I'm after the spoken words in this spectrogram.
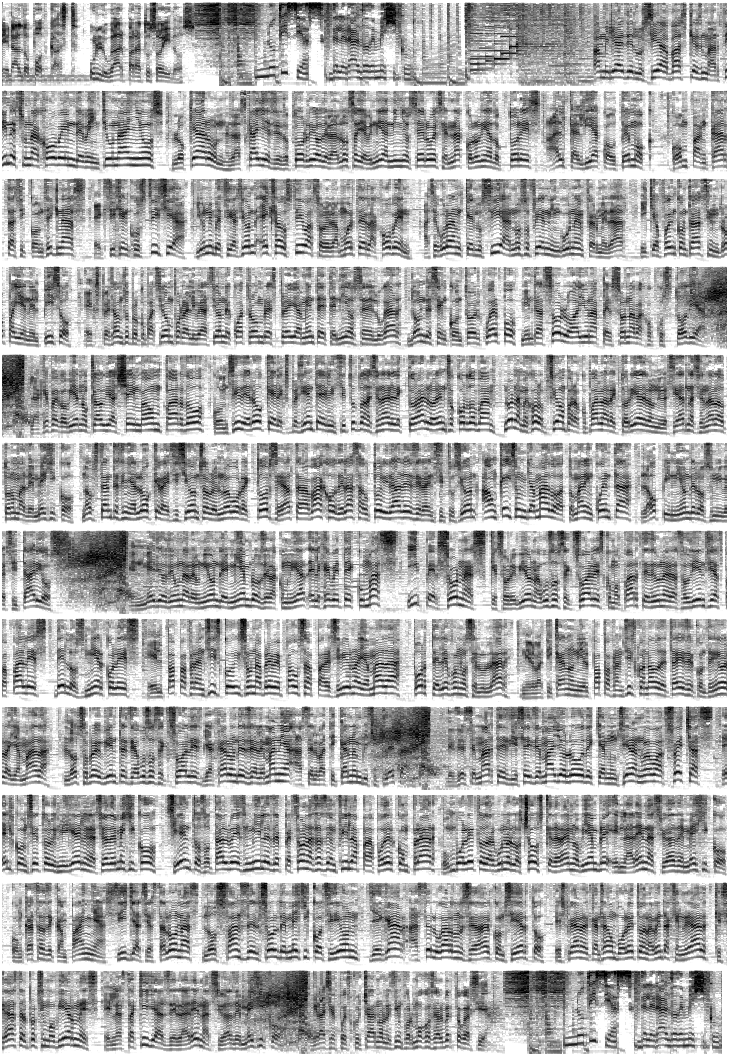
Heraldo Podcast, un lugar para tus oídos. Noticias del Heraldo de México. Familiares de Lucía Vázquez Martínez, una joven de 21 años, bloquearon las calles de Doctor Río de la Loza y Avenida Niños Héroes en la colonia Doctores, Alcaldía Cuauhtémoc con pancartas y consignas, exigen justicia y una investigación exhaustiva sobre la muerte de la joven. Aseguran que Lucía no sufría ninguna enfermedad y que fue encontrada sin ropa y en el piso. Expresaron su preocupación por la liberación de cuatro hombres previamente detenidos en el lugar donde se encontró el cuerpo, mientras solo hay una persona bajo custodia. La jefa de gobierno Claudia Sheinbaum Pardo consideró que el expresidente del Instituto Nacional Electoral, Lorenzo Córdoba, no es la mejor opción para ocupar la rectoría de la Universidad Nacional Autónoma de México. No obstante, señaló que la decisión sobre el nuevo rector será trabajo de las autoridades de la institución, aunque hizo un llamado a tomar en cuenta la opinión de los universitarios. En medio de una reunión de miembros de la comunidad LGBTQ y personas que sobrevivieron a abusos sexuales como parte de una de las audiencias papales de los miércoles, el Papa Francisco hizo una breve pausa para recibir una llamada por teléfono celular. Ni el Vaticano ni el Papa Francisco han dado detalles del contenido de la llamada. Los sobrevivientes de abusos sexuales viajaron desde Alemania hasta el Vaticano en bicicleta. Desde este martes 16 de mayo, luego de que anunciaran nuevas fechas, el concierto de Luis Miguel en la Ciudad de México, cientos o tal vez miles de personas hacen fila para poder comprar un boleto de alguno de los shows que dará en noviembre en la Arena Ciudad de México. Con casas de campaña, sillas y hasta lonas, los fans del Sol de México decidieron llegar a este lugar donde se dará el concierto. Esperan alcanzar un boleto en la venta general que será hasta el próximo viernes en las taquillas de la Arena Ciudad de México. Gracias por escucharnos, les informó José Alberto García. Noticias del Heraldo de México.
